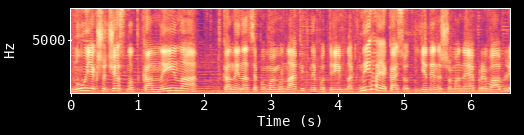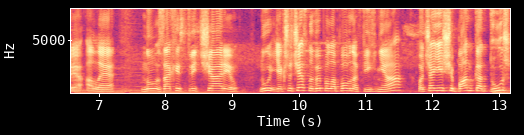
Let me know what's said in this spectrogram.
Ну, якщо чесно, тканина. Тканина, це, по-моєму, нафіг не потрібна. Книга якась, от єдине, що мене приваблює, але ну, захист від чарів. Ну, якщо чесно, випала повна фігня. Хоча є ще банка душ,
